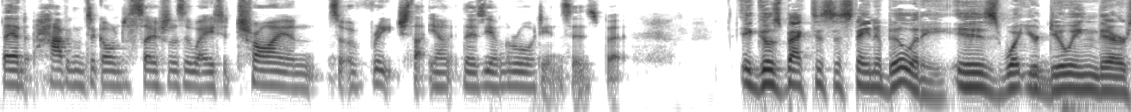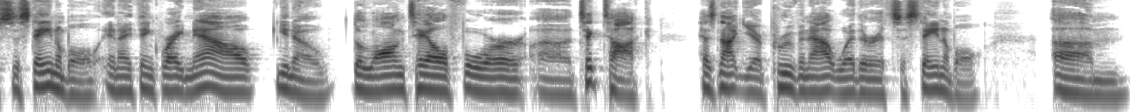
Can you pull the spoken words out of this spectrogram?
they end up having to go onto social as a way to try and sort of reach that young those younger audiences. But it goes back to sustainability. Is what you're mm. doing there sustainable? And I think right now, you know, the long tail for uh, TikTok has not yet proven out whether it's sustainable. Um,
